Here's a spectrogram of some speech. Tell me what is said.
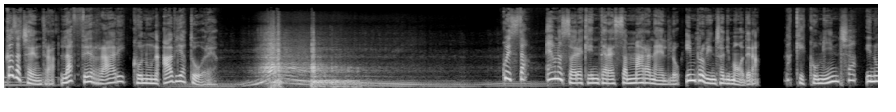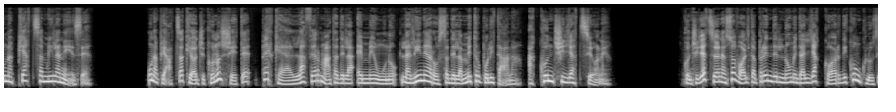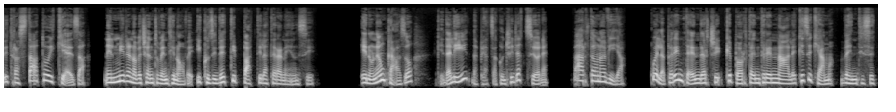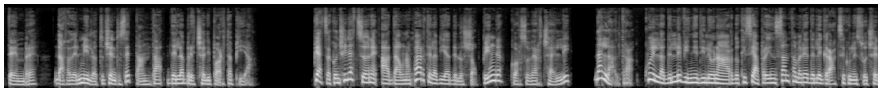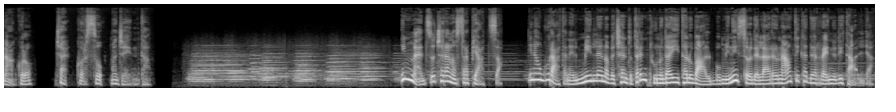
Cosa c'entra la Ferrari con un aviatore? Questa è una storia che interessa Maranello, in provincia di Modena, ma che comincia in una piazza milanese. Una piazza che oggi conoscete perché è alla fermata della M1, la linea rossa della metropolitana, a Conciliazione. Conciliazione a sua volta prende il nome dagli accordi conclusi tra Stato e Chiesa nel 1929, i cosiddetti patti lateranensi. E non è un caso che da lì, da Piazza Conciliazione, parta una via, quella per intenderci che porta in triennale che si chiama 20 settembre, data del 1870 della breccia di Porta Pia. Piazza Conciliazione ha da una parte la via dello shopping, Corso Vercelli, dall'altra quella delle vigne di Leonardo che si apre in Santa Maria delle Grazie con il suo cenacolo, cioè Corso Magenta. In mezzo c'è la nostra piazza, inaugurata nel 1931 da Italo Balbo, ministro dell'aeronautica del Regno d'Italia,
